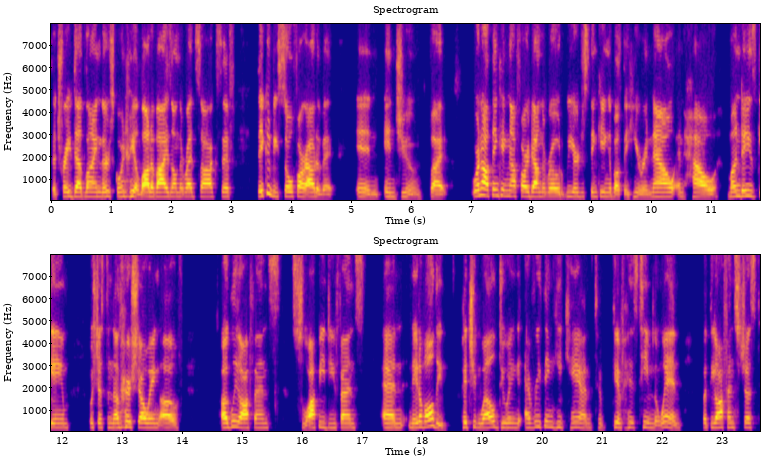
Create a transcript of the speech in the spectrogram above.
the trade deadline, there's going to be a lot of eyes on the Red Sox if they could be so far out of it in in June. But we're not thinking that far down the road. We are just thinking about the here and now and how Monday's game was just another showing of ugly offense, sloppy defense, and Nate Eovaldi pitching well, doing everything he can to give his team the win, but the offense just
